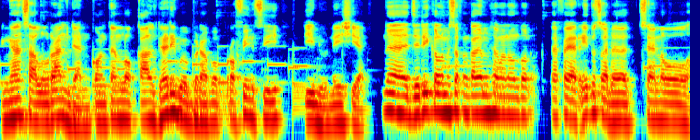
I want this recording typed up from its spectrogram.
dengan saluran dan konten lokal dari beberapa provinsi di Indonesia. Nah, jadi kalau misalkan kalian misalkan nonton TVRI itu ada channel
